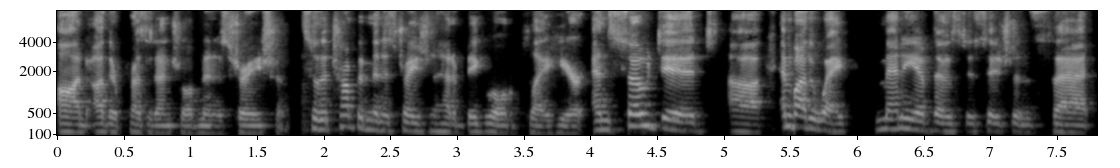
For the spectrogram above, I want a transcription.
on other presidential administrations. So the Trump administration had a big role to play here, and so did. Uh, and by the way, many of those decisions that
